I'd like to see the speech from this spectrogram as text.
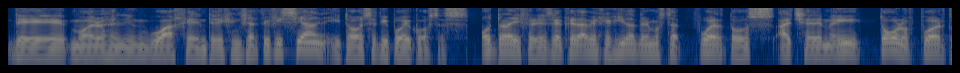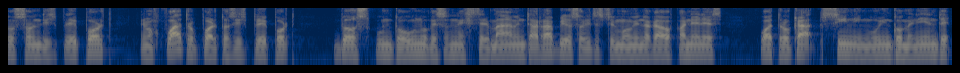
de modelos de lenguaje, inteligencia artificial y todo ese tipo de cosas. Otra diferencia es que aquí no tenemos puertos HDMI, todos los puertos son DisplayPort, tenemos cuatro puertos DisplayPort 2.1 que son extremadamente rápidos, ahorita estoy moviendo acá dos paneles 4K sin ningún inconveniente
